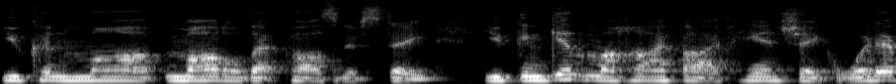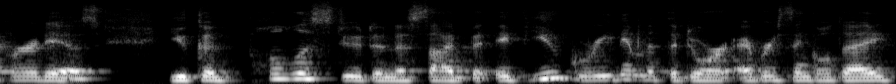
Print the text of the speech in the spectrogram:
you can mo- model that positive state. You can give them a high five, handshake, whatever it is. You can pull a student aside, but if you greet them at the door every single day,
